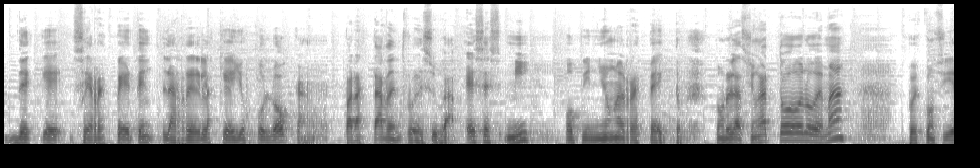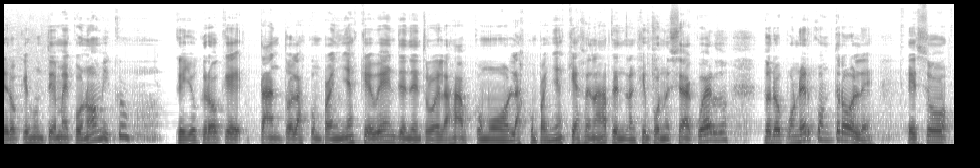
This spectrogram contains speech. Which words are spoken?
de que se respeten las reglas que ellos colocan para estar dentro de su app. Esa es mi opinión al respecto. Con relación a todo lo demás, pues considero que es un tema económico, que yo creo que tanto las compañías que venden dentro de las apps como las compañías que hacen las apps tendrán que ponerse de acuerdo, pero poner controles eso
